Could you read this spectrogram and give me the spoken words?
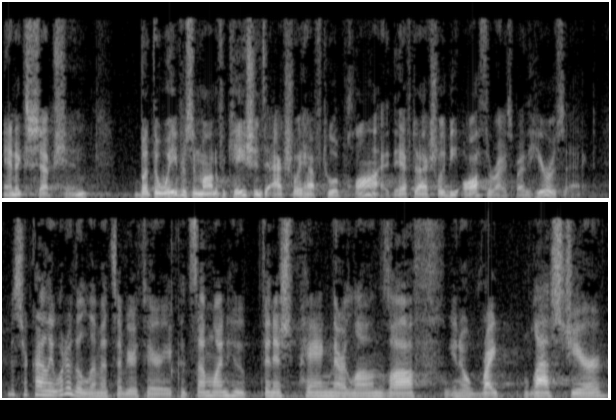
an exception, but the waivers and modifications actually have to apply. They have to actually be authorized by the HEROES Act. Mr. Connolly, what are the limits of your theory? Could someone who finished paying their loans off, you know, right last year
